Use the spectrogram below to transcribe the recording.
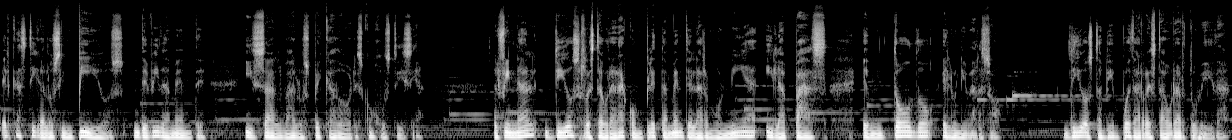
Él castiga a los impíos debidamente y salva a los pecadores con justicia. Al final, Dios restaurará completamente la armonía y la paz en todo el universo. Dios también puede restaurar tu vida.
